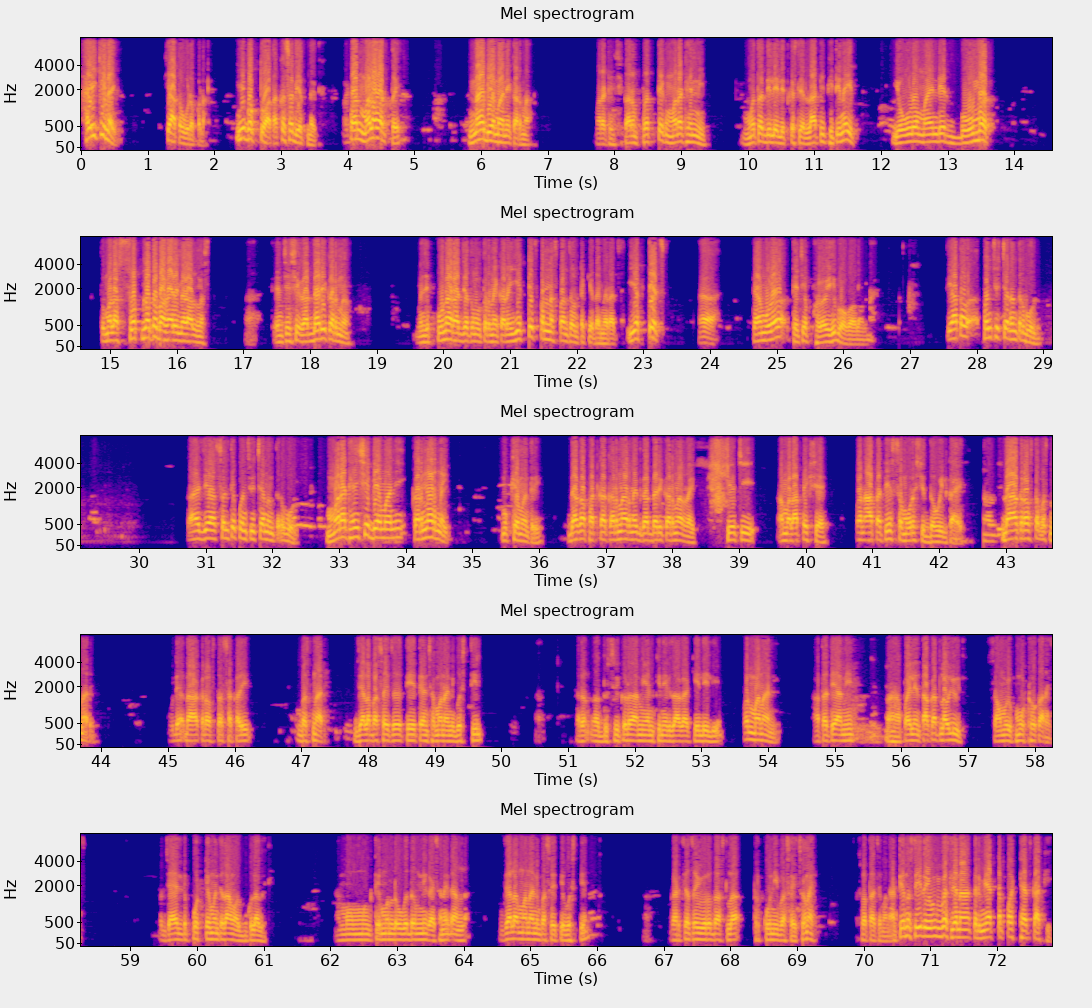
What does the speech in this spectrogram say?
आहे की नाही? हे आता उघड पडा. मी बघतो आता कसं देत नाहीत. पण मला वाटतंय नाही बेमानी करणार मराठ्यांशी. कारण प्रत्येक मराठ्यांनी मतं दिलेली आहेत कसले लाठी फिटी नाहीत. एवढं माइंडेड बहुमत तुम्हाला स्वप्न तर बघायला मिळालं नसतं. त्यांच्याशी गद्दारी करणं म्हणजे पुन्हा राज्यातून उतरणे कारण एकटेच पन्नास पंचावन्न टक्के आहेत राज्यात एकटेच. हा. त्यामुळं त्याचे फळही भोगावं लागणार. ते आता पंचवीसच्या नंतर बोल. काय जे असेल ते पंचवीसच्या नंतर बोल. मराठ्यांशी बेमानी करणार नाही मुख्यमंत्री. दगा फटका करणार नाहीत गद्दारी करणार नाहीत याची आम्हाला अपेक्षा आहे. पण आता ते समोर सिद्ध होईल काय. दहा अकरा वाजता बसणार आहे. उद्या दहा अकरा वाजता सकाळी बसणार. आहे. ज्याला बसायचं ते त्यांच्या मनाने बसतील. कारण दुसरीकडे आम्ही आणखीन एक जागा केलेली आहे, पण मनाने. आता ते आम्ही अं, पहिल्यांदा ताकद लावली होती. सामूहिक मोठं करायचं. पण ज्याला ते पोट्टे म्हणतात आम्हाला भूक लागली मग मग ते म्हणलं उगं दम निघायचं नाही त्यांना. ज्याला मनाने बसायचे ते बसते घरच्याचा विरोध असला तर कोणी बसायचं नाही. स्वतःच्या मनाने. ते नुसते इथे येऊन बसले ना तर मी एकटा पठ्ठ्याच काफी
